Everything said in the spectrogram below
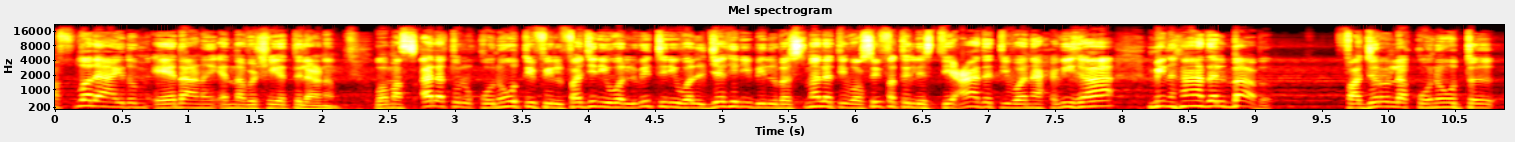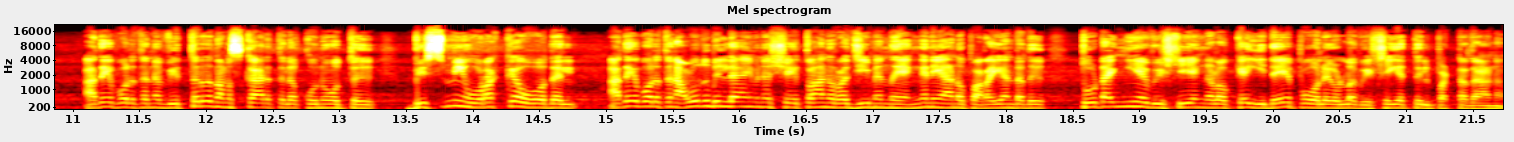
അഫ്വലായതും ഏതാണ് എന്ന വിഷയത്തിലാണ്. വ മസ്അലത്തുൽ ഖുനൂത്തി ഫിൽ ഫജ്രി വൽ വിത്രി വൽ ജഹ്രി ബിൽ ബസ്മലത്തി വസിഫത്തിൽ ഇസ്തിആദത്തി വനഹ്വിഹ മിൻ ഹാദൽ ബാബ്. ഫജ്റിലെ ഖുനൂത്ത് അതേപോലെ തന്നെ വിത്തർ നമസ്കാരത്തിലെ കുനൂത്ത് ബിസ്മി ഉറക്ക ഓതൽ അതേപോലെ തന്നെ ഔദുബില്ലാഹിമിനെ ഷെയ്ത്താൻ റജീം എന്ന് എങ്ങനെയാണ് പറയേണ്ടത് തുടങ്ങിയ വിഷയങ്ങളൊക്കെ ഇതേപോലെയുള്ള വിഷയത്തിൽപ്പെട്ടതാണ്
